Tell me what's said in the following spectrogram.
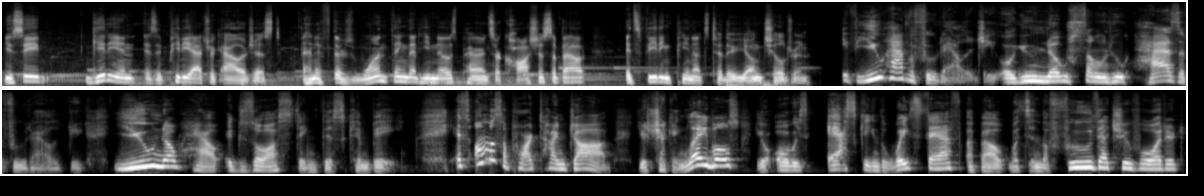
You see, Gideon is a pediatric allergist, and if there's one thing that he knows parents are cautious about, it's feeding peanuts to their young children. If you have a food allergy or you know someone who has a food allergy, you know how exhausting this can be. It's almost a part time job. You're checking labels, you're always asking the wait staff about what's in the food that you've ordered.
